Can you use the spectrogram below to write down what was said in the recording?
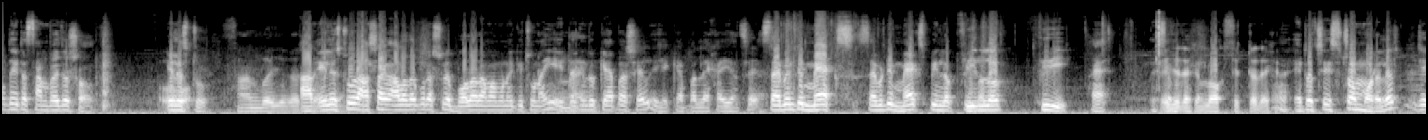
মধ্যে এটা সানভাইজার সহ এল স্টোর আর এল স্টোর আসা আলাদা করে আসলে বলার আমার মনে কিছু নাই। এটা কিন্তু ক্যাপা শেল এই যে ক্যাপা লেখাই আছে। 70 max 70 max pin lock pin lock free হ্যাঁ এই যে দেখেন লক সেটটা দেখেন। হ্যাঁ, এটা হচ্ছে স্ট্রং মডেলের যে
